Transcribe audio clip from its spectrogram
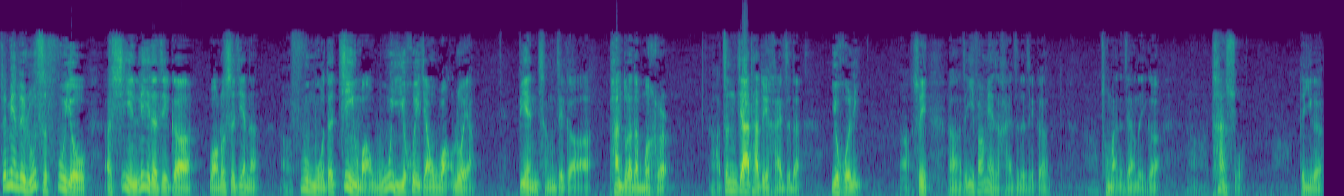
所以，面对如此富有呃吸引力的这个网络世界呢，啊，父母的禁网无疑会将网络呀变成这个潘多拉的魔盒，啊，增加他对孩子的诱惑力，啊，所以啊，这一方面是孩子的这个充满着这样的一个啊探索的一个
